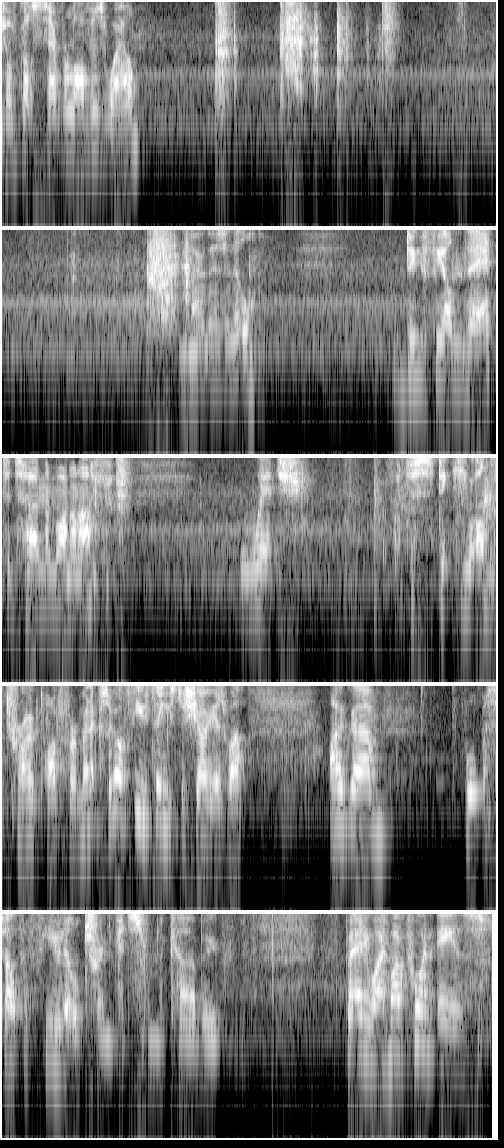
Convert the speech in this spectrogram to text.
which I've got several of as well. You know, there's a little doofy on there to turn them on and off, which, if I just stick you on the tripod for a minute, because I've got a few things to show you as well. I've um, bought myself a few little trinkets from the car boot. But anyway, my point is,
